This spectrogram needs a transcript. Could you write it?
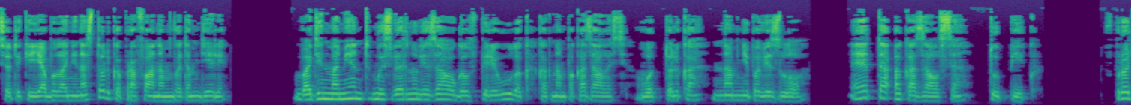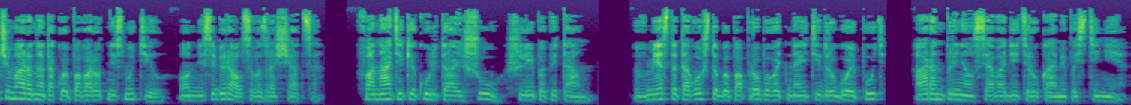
Все-таки я была не настолько профаном в этом деле. В один момент мы свернули за угол в переулок, как нам показалось. Вот только нам не повезло. Это оказался тупик. Впрочем, Аарона такой поворот не смутил, он не собирался возвращаться. Фанатики культа Айшу шли по пятам. Вместо того, чтобы попробовать найти другой путь, Аарон принялся водить руками по стене.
